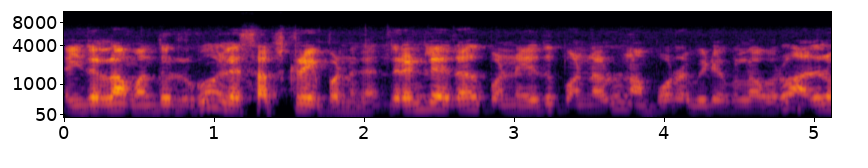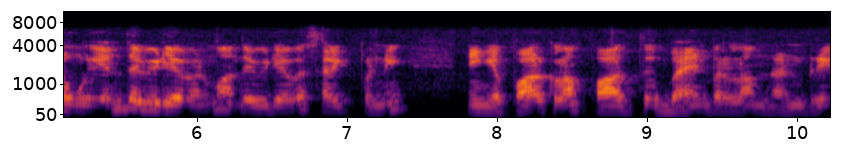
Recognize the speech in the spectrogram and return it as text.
இதெல்லாம் வந்துட்டுருக்கும் இல்லை சப்ஸ்கிரைப் பண்ணுங்கள் இந்த ரெண்டில் ஏதாவது பண்ண எது பண்ணாலும் நான் போடுற வீடியோக்கெல்லாம் வரும். அதில் உங்களுக்கு எந்த வீடியோ வேணுமோ அந்த வீடியோவை செலக்ட் பண்ணி நீங்கள் பார்க்கலாம் பார்த்து பயன்பெறலாம். நன்றி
